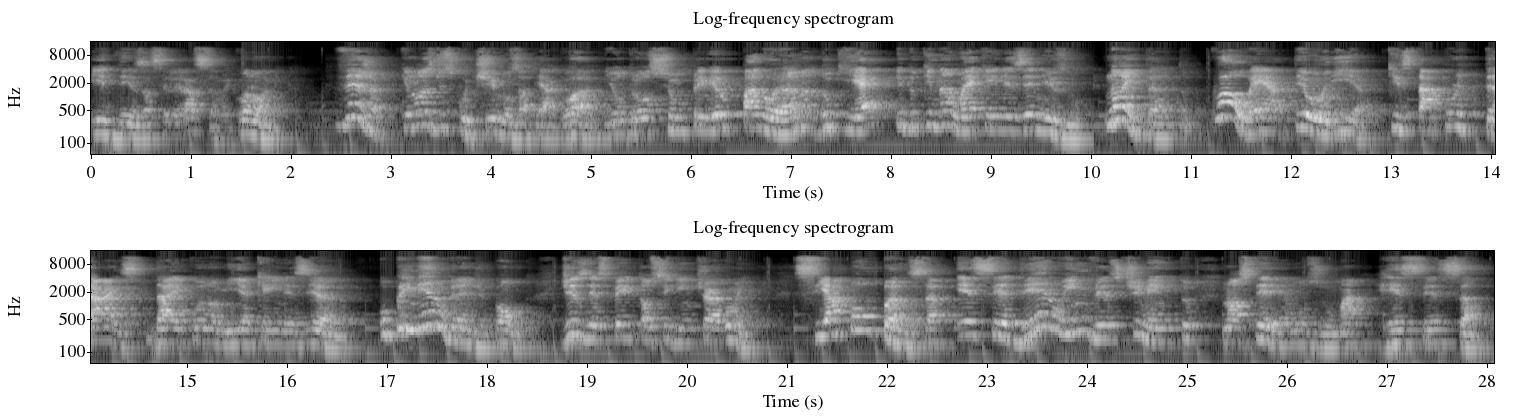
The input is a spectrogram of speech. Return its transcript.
e desaceleração econômica. Veja que nós discutimos até agora e eu trouxe um primeiro panorama do que é e do que não é keynesianismo. No entanto, qual é a teoria que está por trás da economia keynesiana? O primeiro grande ponto diz respeito ao seguinte argumento. Se a poupança exceder o investimento, nós teremos uma recessão.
